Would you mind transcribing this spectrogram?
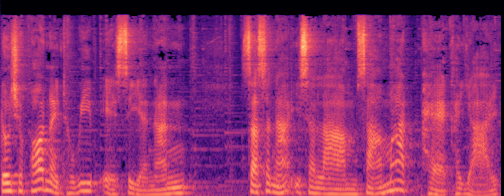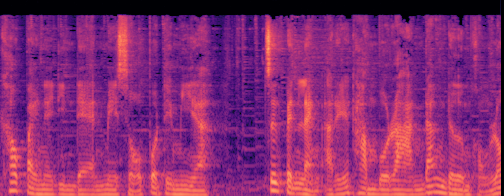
โดยเฉพาะในทวีปเอเชียนั้น ศาสนาอิสลามสามารถแผ่ขยายเข้าไปในดินแดนเมโสโปเตเมีย ซึ่งเป็นแหล่งอารยธรรมโบราณดั้งเดิมของโล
